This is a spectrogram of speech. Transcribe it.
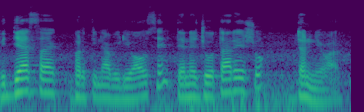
વિદ્યાસહાયક ભરતીના વીડિયો આવશે, તેને જોતા રહેશો. ધન્યવાદ.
